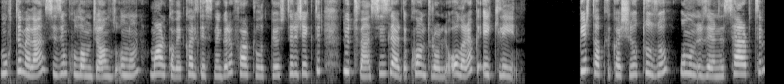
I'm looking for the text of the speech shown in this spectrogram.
Muhtemelen sizin kullanacağınız unun marka ve kalitesine göre farklılık gösterecektir. Lütfen sizler de kontrollü olarak ekleyin. Bir tatlı kaşığı tuzu unun üzerine serptim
